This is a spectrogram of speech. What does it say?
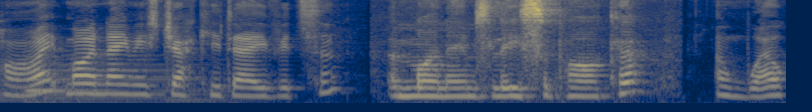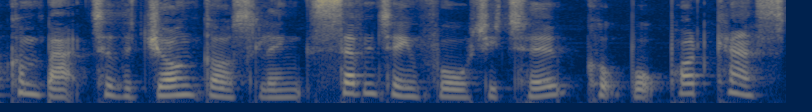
Hi, my name is Jacqui Davidson, And my name's Lisa Parker. and welcome back to the John Gosling 1742 Cookbook Podcast,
